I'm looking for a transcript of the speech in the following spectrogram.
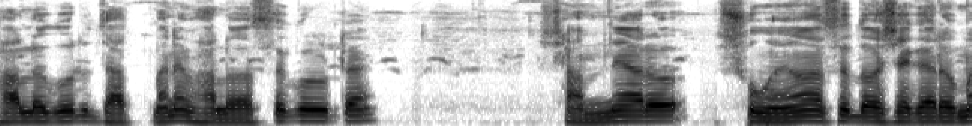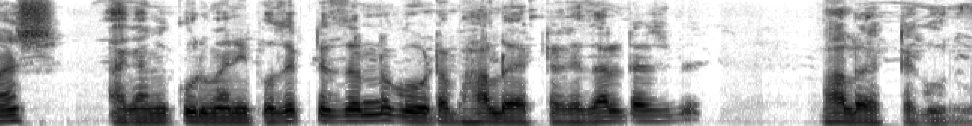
ভালো গরু জাত মানে ভালো আছে গরুটা। সামনে আরও সময়ও আছে দশ এগারো মাস। আগামী কুরবানি প্রজেক্টের জন্য গরুটা ভালো একটা রেজাল্ট আসবে ভালো একটা গরু।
